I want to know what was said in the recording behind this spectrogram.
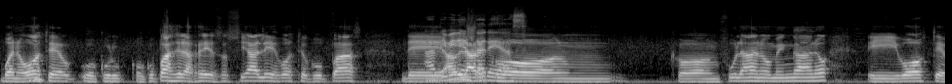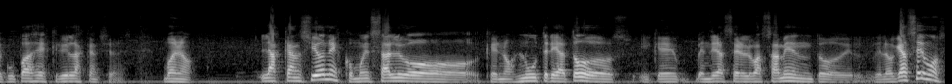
bueno, vos te ocu- ocupás de las redes sociales, vos te ocupás de Ah, hablar tareas. con, con fulano, mengano, y vos te ocupás de escribir las canciones. Bueno, las canciones, como es algo que nos nutre a todos y que vendría a ser el basamento de, de lo que hacemos,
